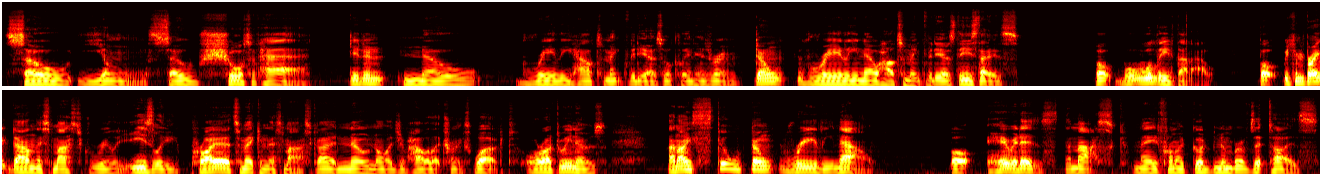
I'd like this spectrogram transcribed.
So young, so short of hair, didn't know really how to make videos or clean his room. Don't really know how to make videos these days, but we'll, we'll leave that out. But we can break down this mask really easily. Prior to making this mask, I had no knowledge of how electronics worked, or Arduinos, and I still don't really now. But here it is, the mask, made from a good number of zip ties.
